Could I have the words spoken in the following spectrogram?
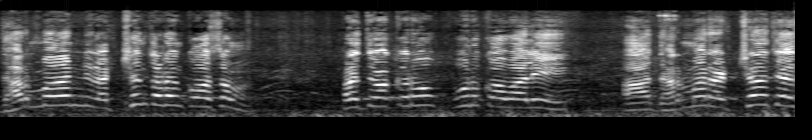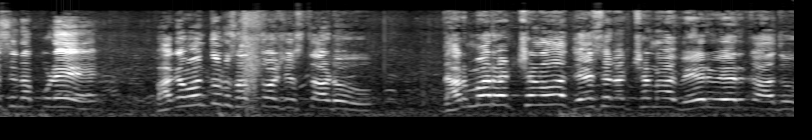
ధర్మాన్ని రక్షించడం కోసం ప్రతి ఒక్కరూ పూనుకోవాలి. ఆ ధర్మ రక్షణ చేసినప్పుడే భగవంతుడు సంతోషిస్తాడు. ధర్మ రక్షణ దేశ రక్షణ వేరు వేరు కాదు.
